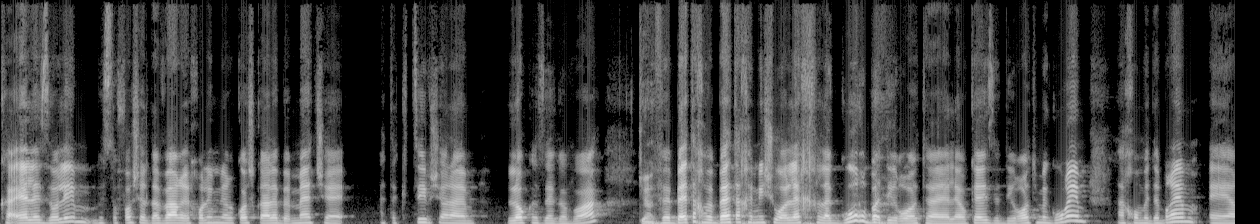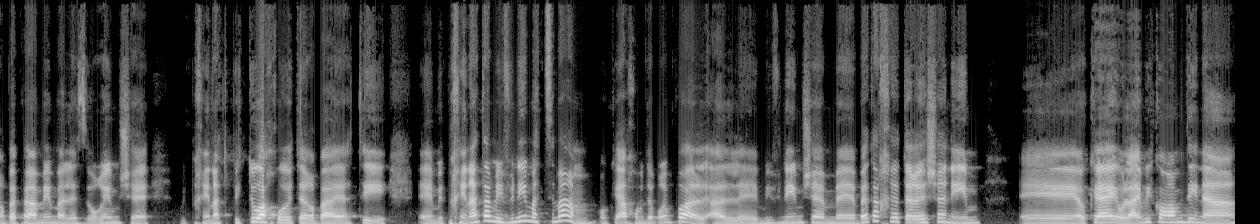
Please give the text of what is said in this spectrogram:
כאלה זולים, בסופו של דבר יכולים לרכוש כאלה באמת שהתקציב שלהם לא כזה גבוה. כן. ובטח ובטח אם מישהו הולך לגור בדירות האלה, אוקיי? זה דירות מגורים, אנחנו מדברים אה, הרבה פעמים על אזורים שמבחינת פיתוח הוא יותר בעייתי, אה, מבחינת המבנים עצמם, אוקיי? אנחנו מדברים פה על, על אה, מבנים שהם אה, בטח יותר ישנים, אוקיי? אולי מקום המדינה,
